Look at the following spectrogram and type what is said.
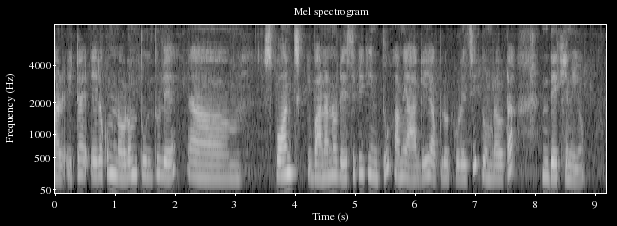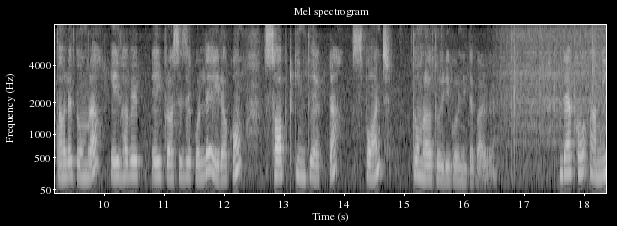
আর এটা এরকম নরম তুলতুলে স্পঞ্জ বানানোর রেসিপি কিন্তু আমি আগেই আপলোড করেছি, তোমরা ওটা দেখে নিও। তাহলে তোমরা এইভাবে, এই প্রসেসে করলে এইরকম সফট কিন্তু একটা স্পঞ্জ তোমরাও তৈরি করে নিতে পারবে। দেখো আমি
